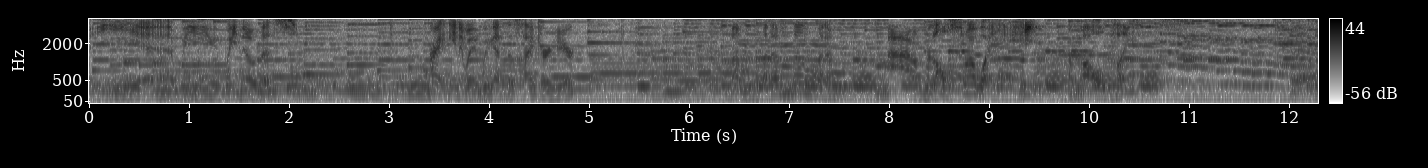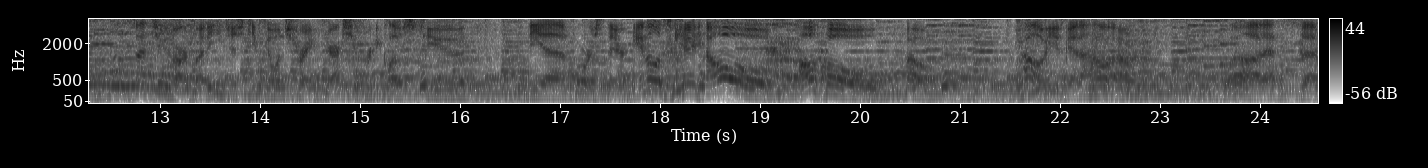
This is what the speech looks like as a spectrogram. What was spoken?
Yeah, we, we know this. Alright, anyway, we got this hiker here. I've lost my way here, of all places. It's not too hard, buddy. Just keep going straight. You're actually pretty close to the uh, forest there. Analyst K. Oh! Oh! Oh! Oh, he's got a ho-oh. Well, that's a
